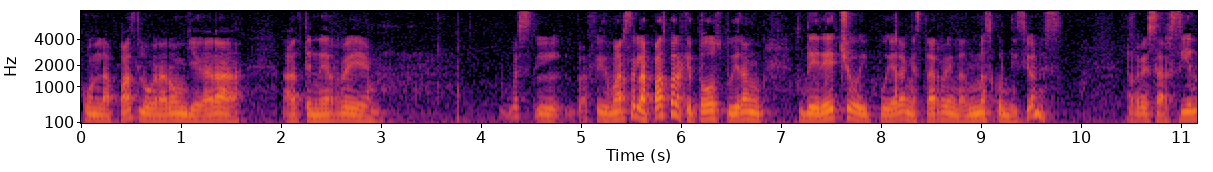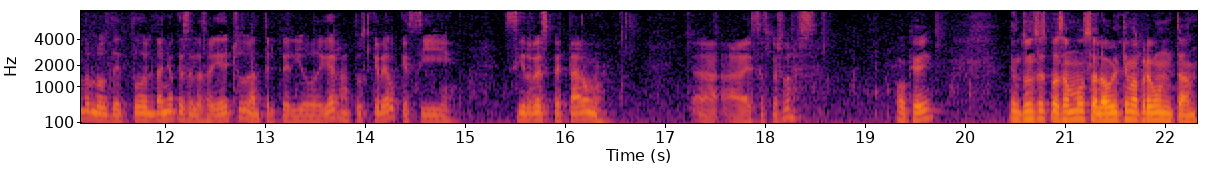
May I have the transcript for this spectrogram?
con la paz, lograron llegar a, a tener, eh, pues, a firmarse la paz para que todos tuvieran derecho y pudieran estar en las mismas condiciones resarciéndolos de todo el daño que se les había hecho durante el periodo de guerra. Entonces creo que sí, sí respetaron a, a esas personas. Ok. Entonces pasamos a la última pregunta.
